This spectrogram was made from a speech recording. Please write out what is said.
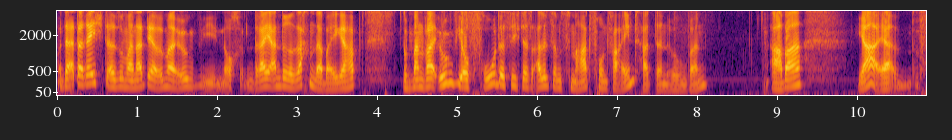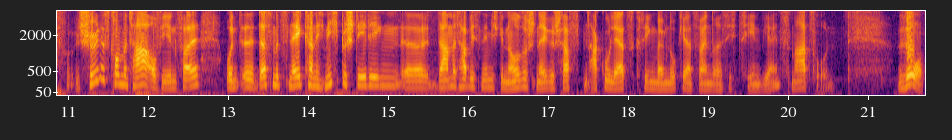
Und da hat er recht. Also man hat ja immer irgendwie noch drei andere Sachen dabei gehabt. Und man war irgendwie auch froh, dass sich das alles im Smartphone vereint hat dann irgendwann. Aber ja, ja, schönes Kommentar auf jeden Fall. Und äh, das mit Snake kann ich nicht bestätigen. Äh, damit habe ich es nämlich genauso schnell geschafft, einen Akku leer zu kriegen beim Nokia 3210 wie ein Smartphone. So,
